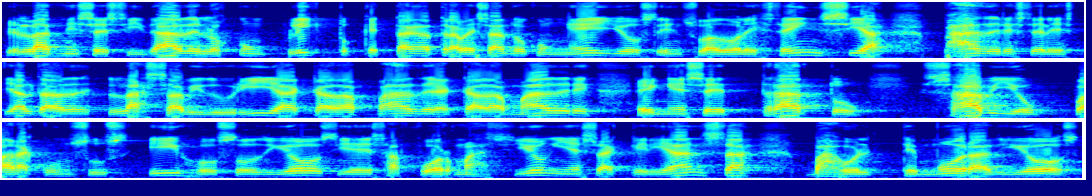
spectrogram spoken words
las necesidades, los conflictos que están atravesando con ellos en su adolescencia. Padre Celestial, da la sabiduría a cada padre, a cada madre en ese trato sabio para con sus hijos, oh Dios, y esa formación y esa crianza bajo el temor a Dios.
